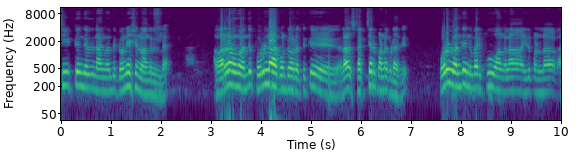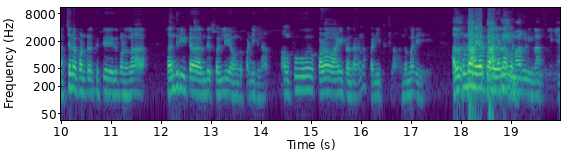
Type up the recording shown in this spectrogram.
சீட்டுங்கிறது நாங்கள் வந்து டொனேஷன் வாங்குறது இல்ல. வர்றவங்க வந்து பொருளாக கொண்டு வர்றதுக்கு அதாவது ஸ்ட்ரக்சர் பண்ணக்கூடாது. பொருள் வந்து இந்த மாதிரி பூ வாங்கலாம் இது பண்ணலாம் அர்ச்சனை பண்ணுறதுக்கு இது பண்ணலாம் தந்திரிகிட்ட வந்து சொல்லி அவங்க பண்ணிக்கலாம். அவங்க பூ பழம் வாங்கிட்டு வந்தாங்கன்னா பண்ணிட்டு இருக்கலாம். அந்த மாதிரி அதுக்குண்டான ஏற்பாடுகள்லாம் கார்த்திகை பண்ணணும். மார்கழிலாம் இருக்கு இல்லைங்க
